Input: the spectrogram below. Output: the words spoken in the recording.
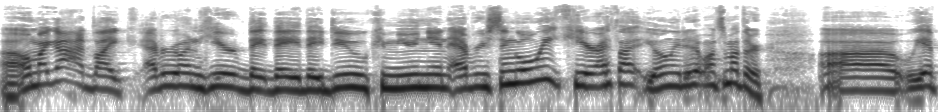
Uh, oh my God! Like everyone here, they they they do communion every single week here. I thought you only did it once a month. Or uh, we have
